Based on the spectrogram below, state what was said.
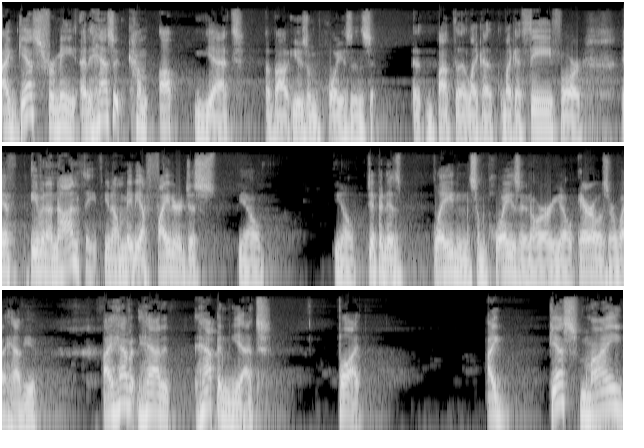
I guess for me, it hasn't come up yet about using poisons about the like a like a thief or if even a non-thief you know maybe a fighter just you know you know dipping his blade in some poison or you know arrows or what have you i haven't had it happen yet but i guess my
